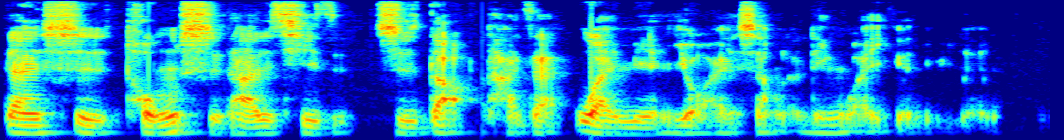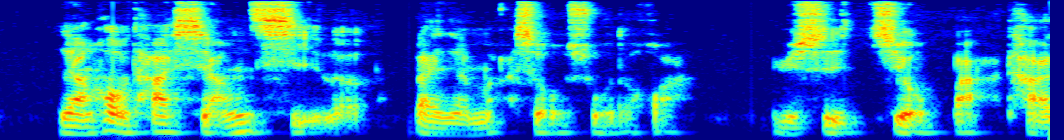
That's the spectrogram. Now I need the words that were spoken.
但是同时，他的妻子知道他在外面又爱上了另外一个女人。然后他想起了半人马兽说的话，于是就把他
